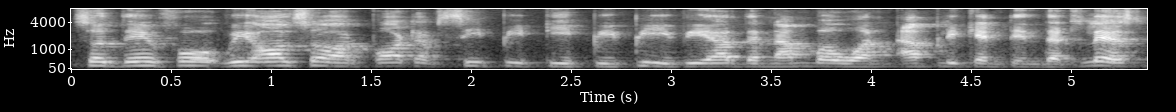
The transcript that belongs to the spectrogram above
So therefore, we also are part of CPTPP. We are the number one applicant in that list.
